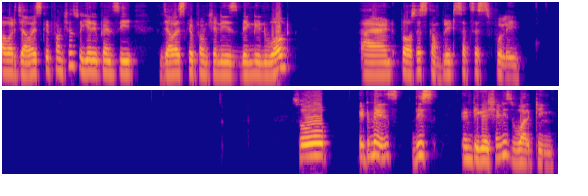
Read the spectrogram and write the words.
our JavaScript function. So here you can see JavaScript function is being invoked and process complete successfully. So it means this integration is working.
